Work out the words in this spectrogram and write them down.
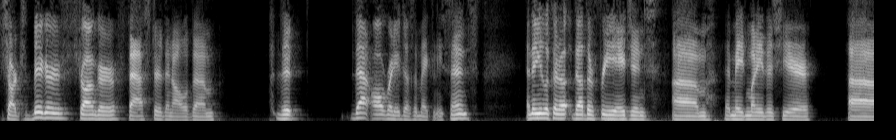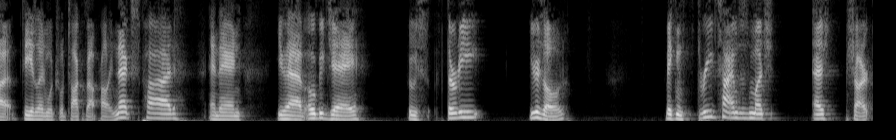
Chark's bigger, stronger, faster than all of them. That that already doesn't make any sense. And then you look at the other free agents um, that made money this year. Uh, Thielen, which we'll talk about probably next pod, and then you have OBJ, who's 30 years old, making three times as much as Chark.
